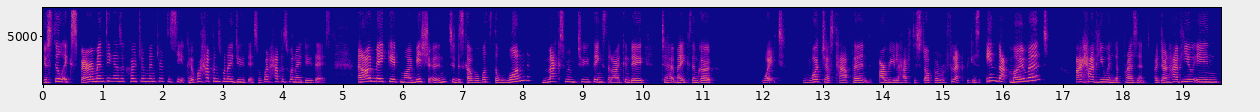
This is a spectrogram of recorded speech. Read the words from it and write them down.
you're still experimenting as a coach and mentor to see okay what happens when i do this or what happens when i do this and i make it my mission to discover what's the one maximum two things that i can do to make them go wait what just happened i really have to stop and reflect because in that moment I have you in the present. I don't have you in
